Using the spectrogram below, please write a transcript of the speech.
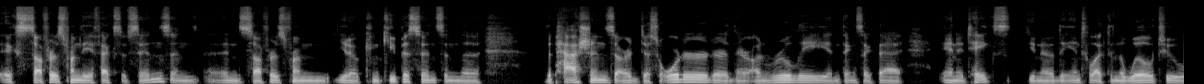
it suffers from the effects of sins and and suffers from you know concupiscence and the the passions are disordered or they're unruly and things like that and it takes you know the intellect and the will to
